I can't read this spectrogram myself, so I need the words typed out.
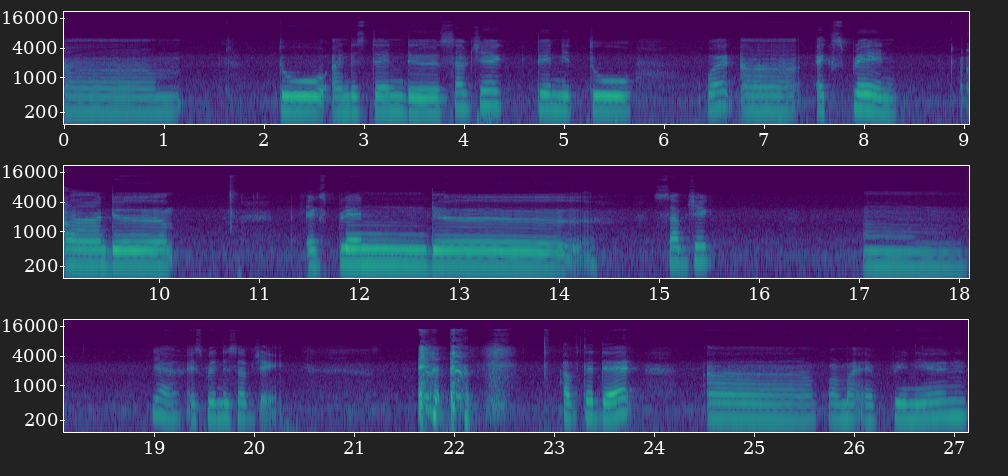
um, to understand the subject they need to what uh, explain uh, the explain the subject. Um, yeah explain the subject. After that uh, for my opinion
